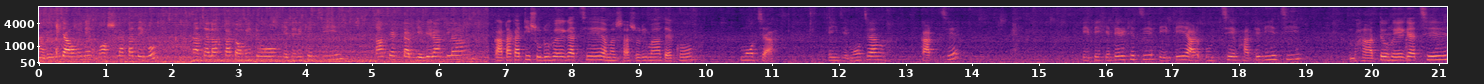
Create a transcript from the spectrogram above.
আর এই চাউমিনের মশলাটা দেব। কাঁচা লঙ্কা, টমেটো কেটে রেখেছি। মাছ একটা ভেজে রাখলাম। কাটাকাটি শুরু হয়ে গেছে। আমার শাশুড়ি মা, দেখো, মোচা। এই যে মোচা কাটছে। পেঁপে কেটে রেখেছি, পেঁপে আর উচ্ছে ভাতে দিয়েছি। ভাতও হয়ে গেছে।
